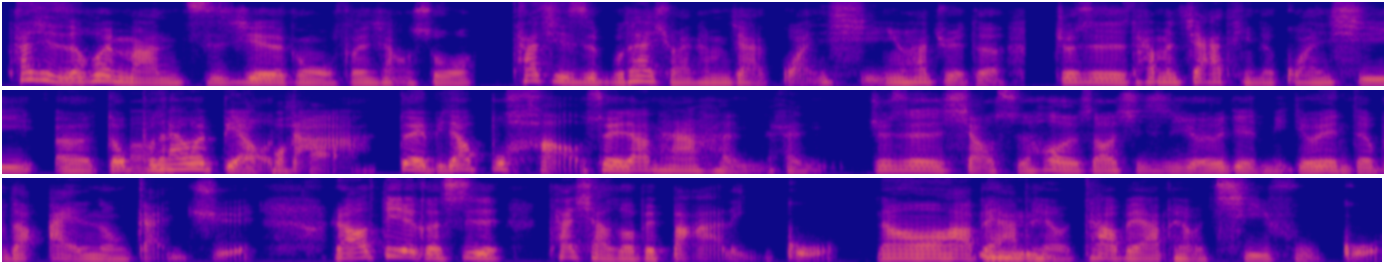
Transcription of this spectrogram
他其实会蛮直接的跟我分享说，他其实不太喜欢他们家的关系，因为他觉得就是他们家庭的关系，呃，都不太会表达，哦、对，比较不好，所以让他很很就是小时候的时候，其实有一点有点得不到爱的那种感觉。然后第二个是他小时候被霸凌过。然后他有被他朋友，嗯、他有被他朋友欺负过，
